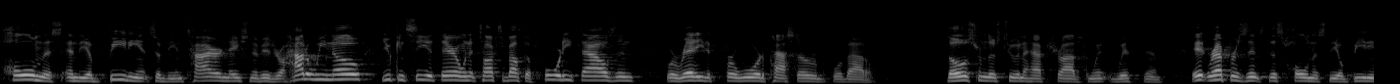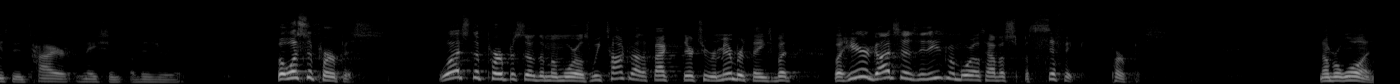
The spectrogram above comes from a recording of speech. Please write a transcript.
wholeness, and the obedience of the entire nation of Israel. How do we know? You can see it there when it talks about the 40,000 were ready to, for war to pass over before battle. Those from those two and a half tribes went with them. It represents this wholeness, the obedience of the entire nation of Israel. But what's the purpose? What's the purpose of the memorials? We talked about the fact that they're to remember things, but, but here God says that these memorials have a specific purpose. Number one,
